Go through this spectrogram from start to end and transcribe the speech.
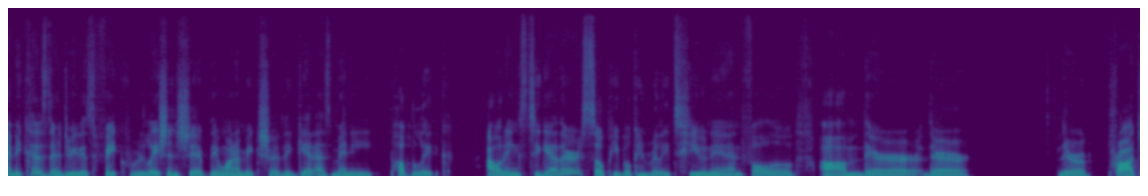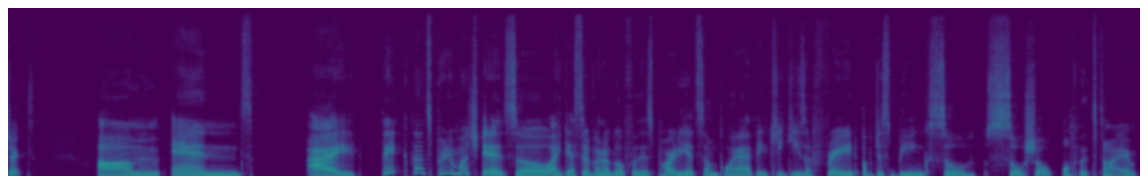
And because they're doing this fake relationship, they want to make sure they get as many public outings together so people can really tune in and follow um, their their their project. Um, and I think that's pretty much it. So I guess they're gonna go for this party at some point. I think Kiki's afraid of just being so social all the time.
